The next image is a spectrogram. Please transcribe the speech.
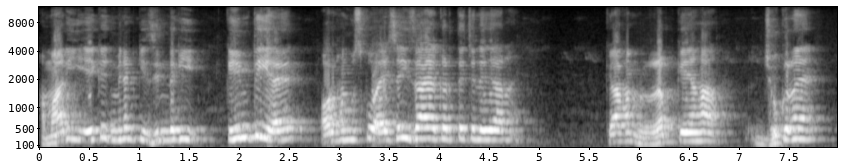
हमारी एक एक मिनट की ज़िंदगी कीमती है और हम उसको ऐसे ही ज़ाया करते चले जा रहे हैं। क्या हम रब के यहाँ झुक रहे हैं?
